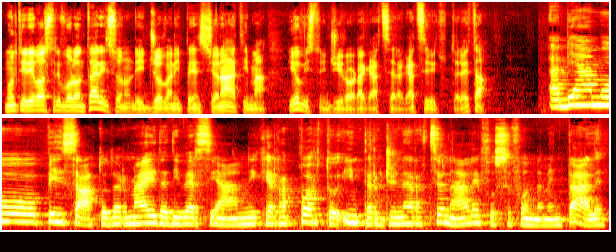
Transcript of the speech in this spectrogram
Molti dei vostri volontari sono dei giovani pensionati, ma io ho visto in giro ragazze e ragazzi di tutte le età. Abbiamo pensato da ormai da diversi anni che il rapporto intergenerazionale fosse fondamentale.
